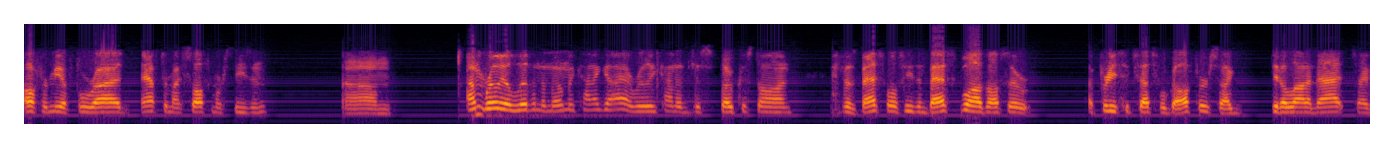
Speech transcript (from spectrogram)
offer me a full ride after my sophomore season. Um, I'm really a live in the moment kind of guy. I really kind of just focused on if it was basketball season, basketball. I was also a pretty successful golfer, so I did a lot of that. So I,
